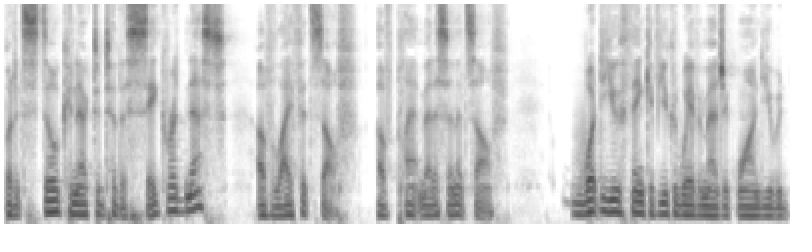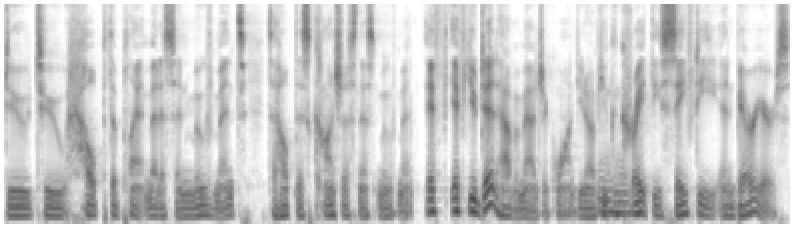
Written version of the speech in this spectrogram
but it's still connected to the sacredness of life itself, of plant medicine itself. What do you think, if you could wave a magic wand, you would do to help the plant medicine movement, to help this consciousness movement? If, if you did have a magic wand, you know, if you could mm-hmm. create these safety and barriers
